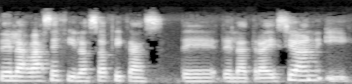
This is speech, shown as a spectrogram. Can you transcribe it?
de las bases filosóficas de, la tradición. Y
